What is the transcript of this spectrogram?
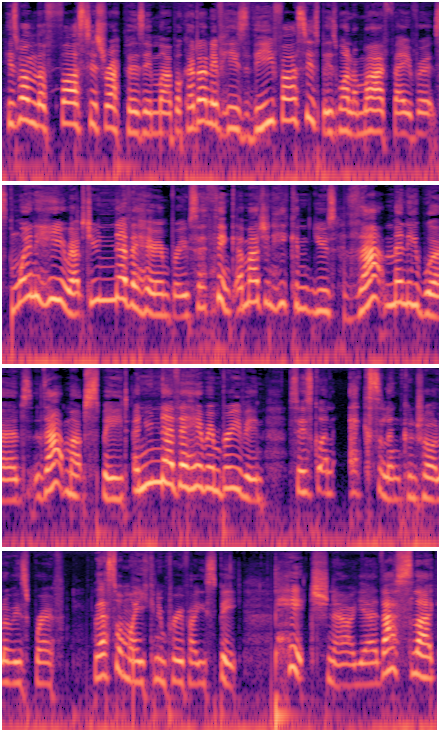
He's one of the fastest rappers in my book. I don't know if he's the fastest, but he's one of my favourites. When he raps, you never hear him breathe. So think, imagine he can use that many words, that much speed, and you never hear him breathing. So he's got an excellent control of his breath. That's one way you can improve how you speak. Pitch now, yeah, that's like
